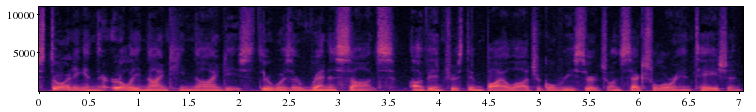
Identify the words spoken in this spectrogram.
Starting in the early 1990s, there was a renaissance of interest in biological research on sexual orientation.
